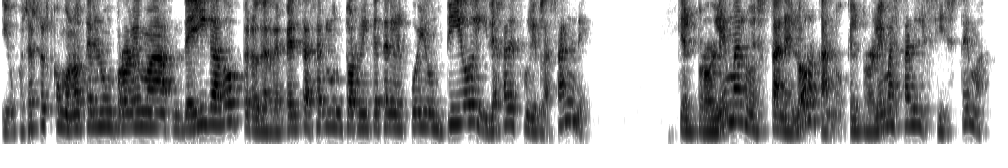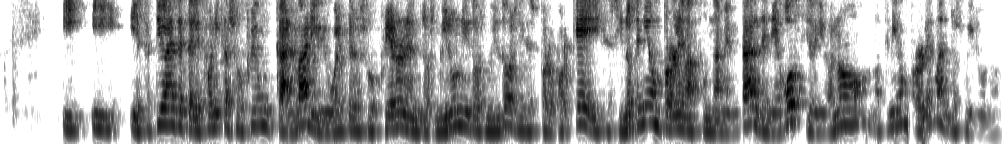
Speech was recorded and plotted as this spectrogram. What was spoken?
Digo, pues esto es como no tener un problema de hígado, pero de repente hacerle un torniquete en el cuello a un tío y deja de fluir la sangre. Que el problema no está en el órgano, que el problema está en el sistema. Y, efectivamente Telefónica sufrió un calvario, igual que lo sufrieron en 2001 y 2002. Y dices, ¿pero por qué? Y dices, si no tenía un problema fundamental de negocio. Digo, no, no tenía un problema en 2001.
